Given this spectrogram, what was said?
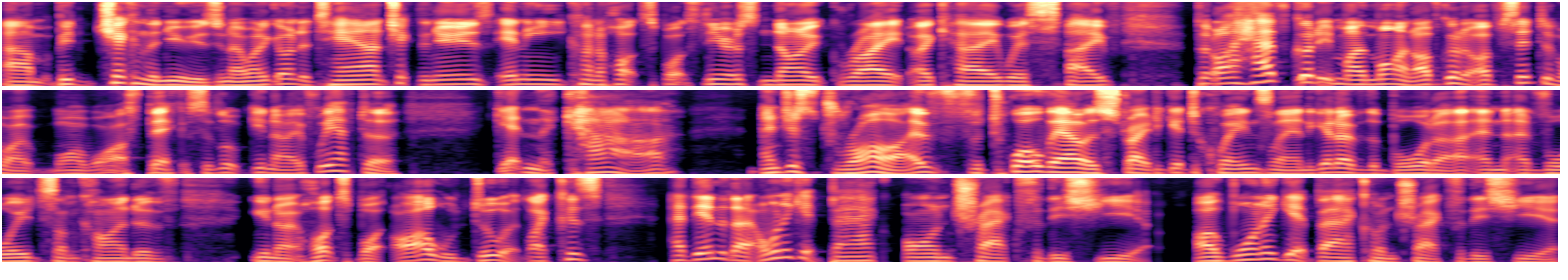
um, been checking the news. You know when i go into town check the news any kind of hotspots near us no great okay we're safe. But i have got in my mind i've got i've said to my, my wife beck i said look you know if we have to get in the car and just drive for 12 hours straight to get to Queensland, to get over the border and avoid some kind of, you know, hotspot, I will do it. Like, because at the end of that, I want to get back on track for this year. I want to get back on track for this year.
